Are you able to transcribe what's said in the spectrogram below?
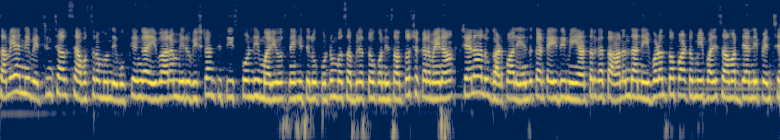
సమయాన్ని వెచ్చించాల్సిన అవసరం ఉంది. ముఖ్యంగా ఈ వారం మీరు విశ్రాంతి తీసుకోండి మరియు స్నేహితులు కుటుంబ సభ్యులతో కొన్ని సంతోషకరమైన క్షణాలు గడపాలి. ఎందుకంటే ఇది మీ అంతర్గత ఆనందాన్ని ఇవ్వడంతో పాటు మీ పని సామర్థ్యాన్ని పెంచే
